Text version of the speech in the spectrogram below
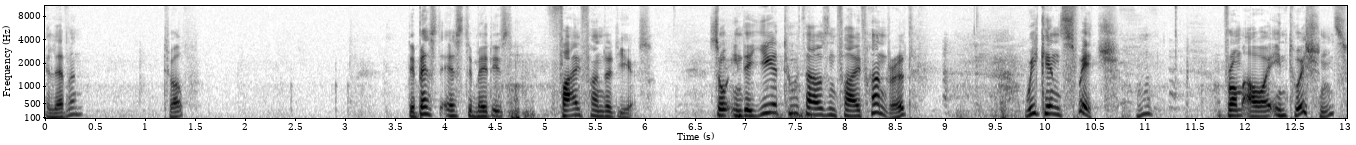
11? 12? The best estimate is 500 years. So in the year 2500, we can switch hmm, from our intuitions,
